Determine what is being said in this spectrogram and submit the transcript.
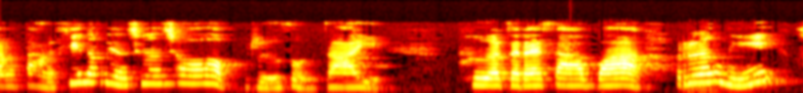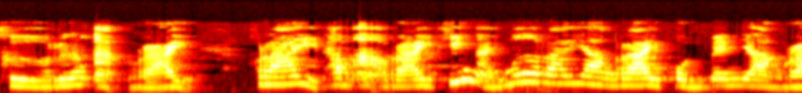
ต่างๆ ที่นักเรียนชื่นชอบหรือสนใจ เพื่อจะได้ทราบว่า เรื่องนี้คือเรื่องอะไร ใครทำอะไรที่ไหนเมื่อไรอย่างไรผลเป็นอย่างไร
